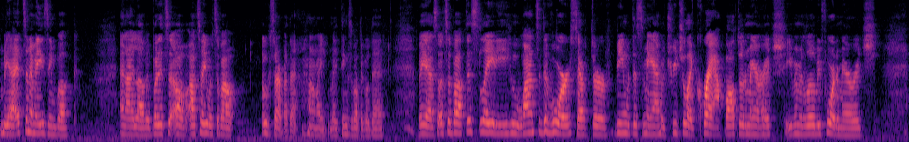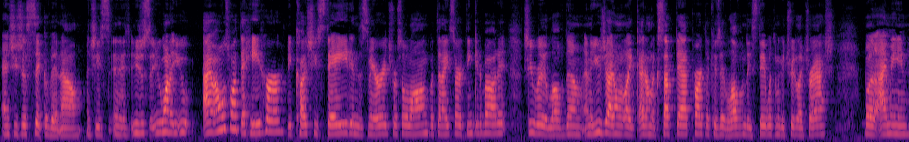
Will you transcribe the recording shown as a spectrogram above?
But yeah, it's an amazing book. And I love it. But it's, oh, I'll tell you what's about. Oh, sorry about that. My, my thing's about to go dead. But yeah, so it's about this lady who wants a divorce after being with this man who treats her like crap all through the marriage, even a little before the marriage and she's just sick of it now. And she's and it, you just you want to you I almost want to hate her because she stayed in this marriage for so long. But then I started thinking about it. She really loved him, and usually I don't like I don't accept that part because they love them, They stay with him, get treated like trash. But I mean.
